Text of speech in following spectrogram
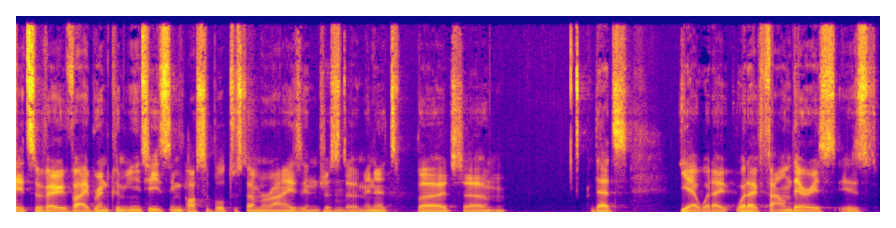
it's a very vibrant community. It's impossible to summarize in just mm-hmm. a minute, but um, that's yeah. What I what I found there is is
